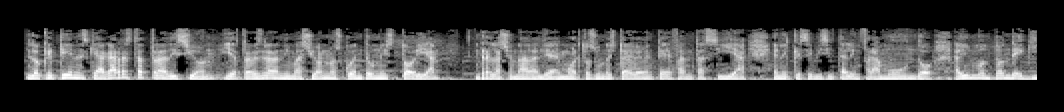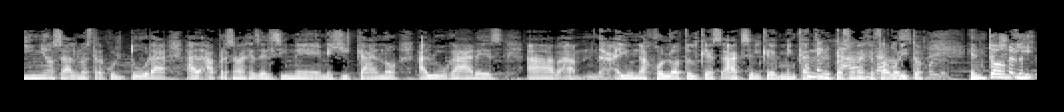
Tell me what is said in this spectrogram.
lo que tiene es que agarra esta tradición y a través de la animación nos cuenta una historia relacionada al Día de Muertos, una historia obviamente de fantasía en el que se visita el inframundo, hay un montón de guiños a nuestra cultura, a, a personajes del cine mexicano, a lugares, a, a- hay un ajolotl que es Axel que me encanta, Me es mi personaje favorito. Entonces, y,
